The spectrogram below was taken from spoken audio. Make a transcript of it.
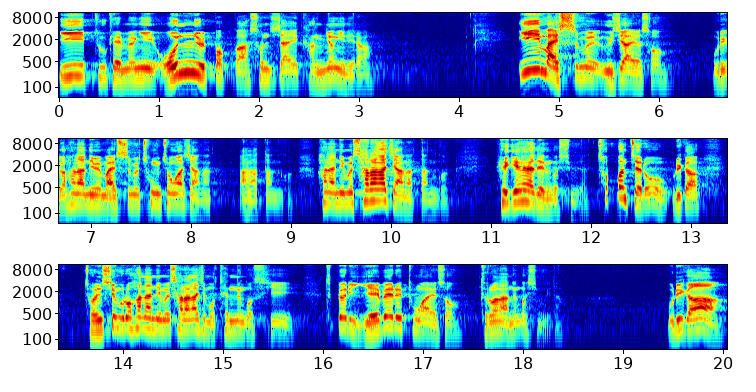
이 두 계명이 온 율법과 선지자의 강령이니라. 이 말씀을 의지하여서 우리가 하나님의 말씀을 총종하지 않았다는 것, 하나님을 사랑하지 않았다는 것, 회개해야 되는 것입니다. 첫 번째로 우리가 전심으로 하나님을 사랑하지 못했는 것이 특별히 예배를 통하여서 드러나는 것입니다. 우리가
